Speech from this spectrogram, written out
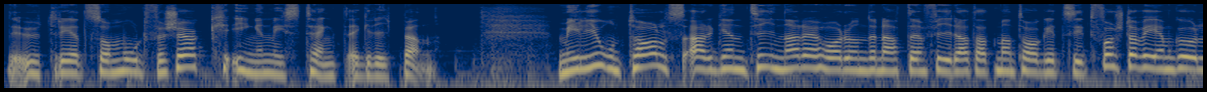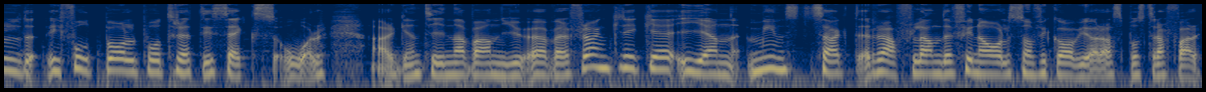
Det utreds som mordförsök, ingen misstänkt är gripen. Miljontals argentinare har under natten firat att man tagit sitt första VM-guld i fotboll på 36 år. Argentina vann ju över Frankrike i en minst sagt rafflande final som fick avgöras på straffar.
